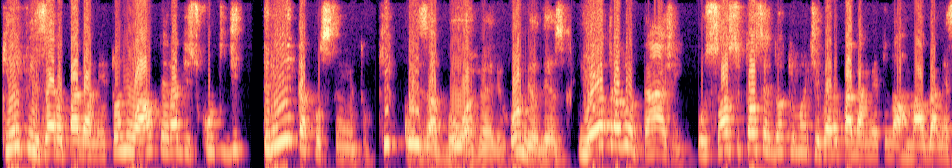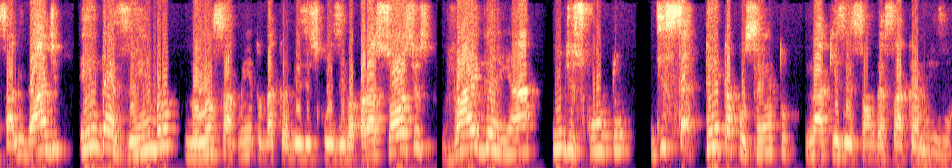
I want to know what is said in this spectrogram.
quem fizer o pagamento anual terá desconto de 30%. Que coisa boa, velho. Oh, meu Deus. E outra vantagem: o sócio torcedor que mantiver o pagamento normal da mensalidade, em dezembro, no lançamento da camisa exclusiva para sócios, vai ganhar um desconto de 70% na aquisição dessa camisa.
